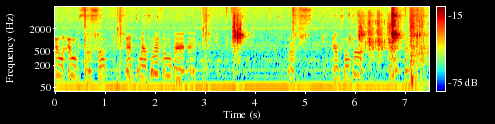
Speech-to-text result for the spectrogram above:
on the on position I have to make another inverter. Which I can do it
